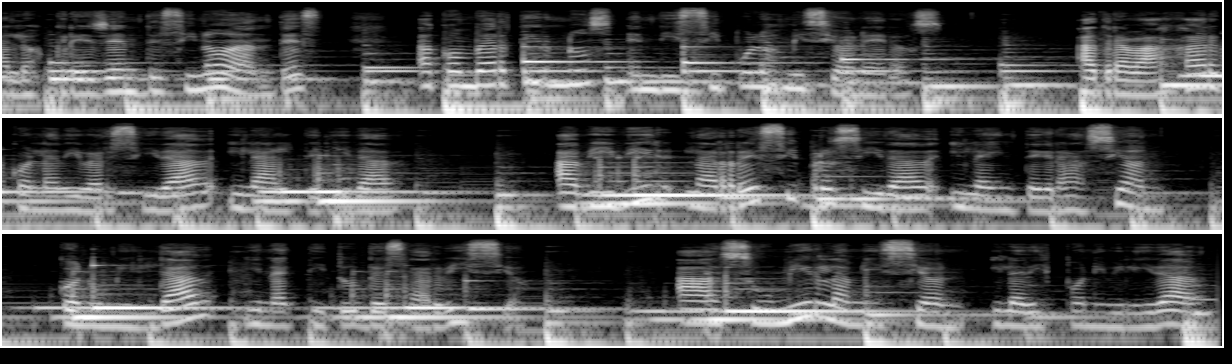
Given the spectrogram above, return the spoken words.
a los creyentes sinodantes a convertirnos en discípulos misioneros, a trabajar con la diversidad y la alteridad, a vivir la reciprocidad y la integración, con humildad y en actitud de servicio, a asumir la misión y la disponibilidad,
